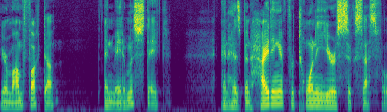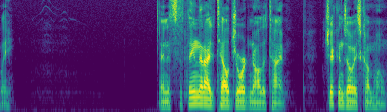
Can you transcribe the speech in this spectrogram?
Your mom fucked up and made a mistake and has been hiding it for 20 years successfully. And it's the thing that I tell Jordan all the time chickens always come home.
